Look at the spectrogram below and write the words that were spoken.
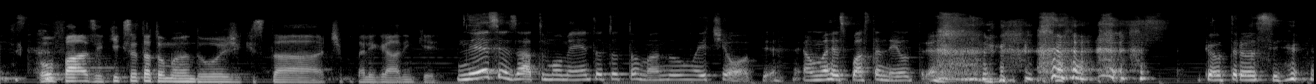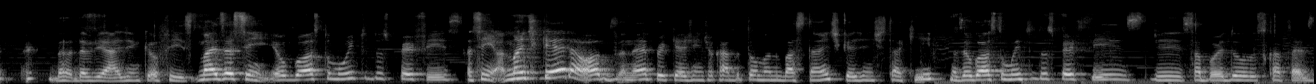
Ou fase, o que, que você está tomando hoje que está, tipo, tá ligado em quê? Nesse exato momento eu estou tomando um Etiópia. É uma resposta neutra. que eu trouxe da, da, viagem que eu fiz. Mas assim, eu gosto muito dos perfis. Assim, a mantiqueira, óbvio, né? Porque a gente acaba tomando bastante, que a gente está aqui. Mas eu gosto muito dos perfis de sabor dos cafés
